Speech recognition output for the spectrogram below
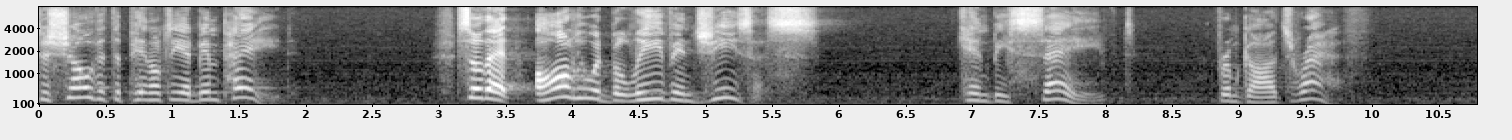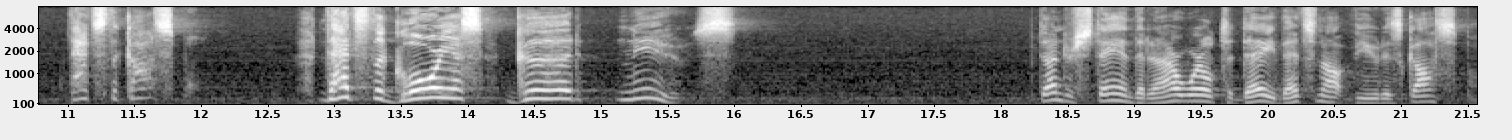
to show that the penalty had been paid. So that all who would believe in Jesus can be saved from God's wrath. That's the gospel. That's the glorious good news. But to understand that in our world today, that's not viewed as gospel.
